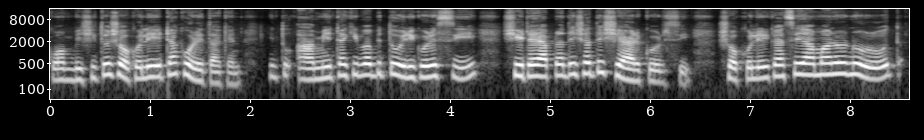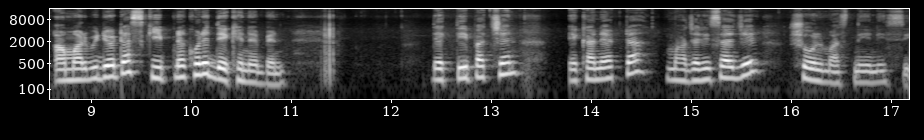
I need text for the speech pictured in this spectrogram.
কম বেশি তো সকলেই এটা করে থাকেন। কিন্তু আমি এটা কীভাবে তৈরি করেছি, সেটাই আপনাদের সাথে শেয়ার করছি। সকলের কাছে আমার অনুরোধ, আমার ভিডিওটা স্কিপ না করে দেখে নেবেন। দেখতেই পাচ্ছেন, এখানে একটা মাঝারি সাইজের শোল মাছ নিয়ে নিচ্ছি।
